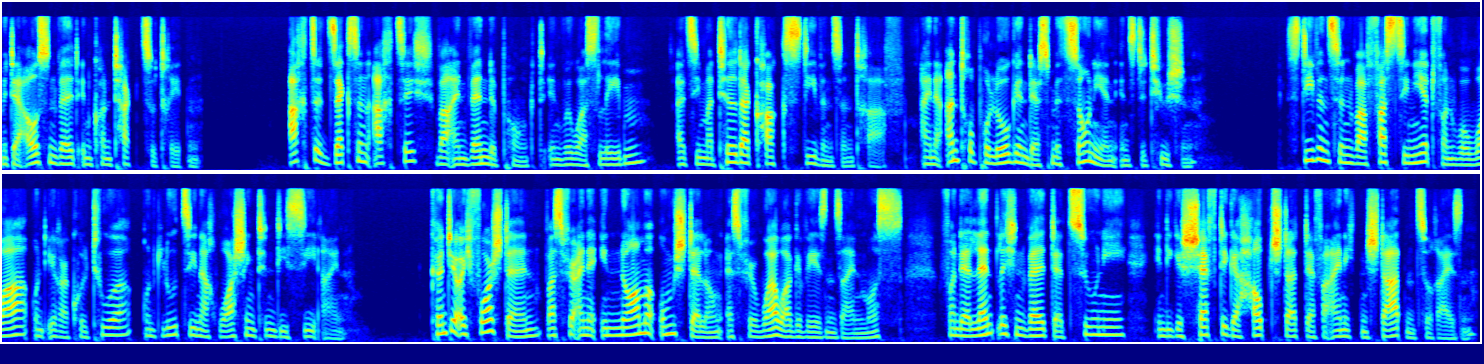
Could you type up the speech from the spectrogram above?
mit der Außenwelt in Kontakt zu treten. 1886 war ein Wendepunkt in Wiwas Leben, als sie Matilda Cox Stevenson traf, eine Anthropologin der Smithsonian Institution. Stevenson war fasziniert von Wawa und ihrer Kultur und lud sie nach Washington, D.C. ein. Könnt ihr euch vorstellen, was für eine enorme Umstellung es für Wawa gewesen sein muss, von der ländlichen Welt der Zuni in die geschäftige Hauptstadt der Vereinigten Staaten zu reisen?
